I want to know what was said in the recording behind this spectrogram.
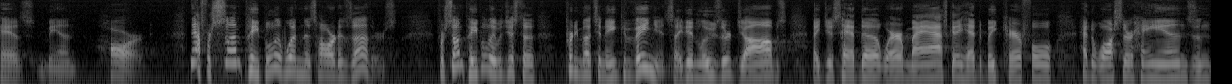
has been hard. Now, for some people, it wasn't as hard as others. For some people, it was just a pretty much an inconvenience. They didn't lose their jobs. They just had to wear a mask. They had to be careful, had to wash their hands, and,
